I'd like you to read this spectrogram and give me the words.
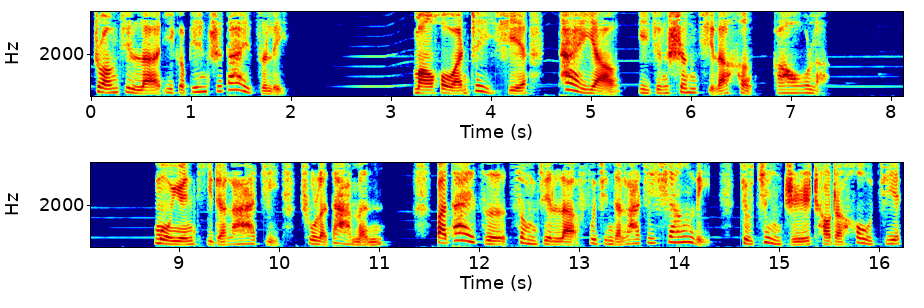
装进了一个编织袋子里。忙活完这些。太阳已经升起了很高了。暮云提着垃圾出了大门，把袋子送进了附近的垃圾箱里，就径直朝着后街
